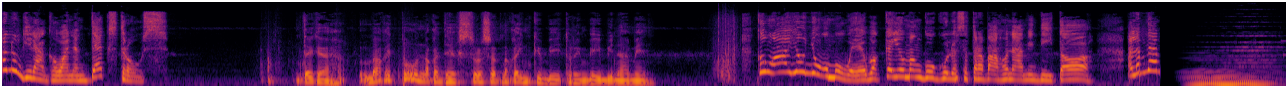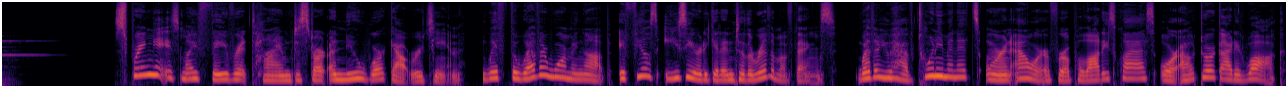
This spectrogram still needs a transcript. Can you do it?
Anong ginagawa ng dextrose? Teka, bakit po naka-dextrose at naka-incubator yung baby namin? Kung ayaw niyong umuwi, huwag kayong manggugulo sa trabaho namin dito. Alam na Spring is my favorite time to start a new workout routine. With the weather warming up, it feels easier to get into the rhythm of things. Whether you have 20 minutes or an hour for a Pilates class or outdoor guided walk,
